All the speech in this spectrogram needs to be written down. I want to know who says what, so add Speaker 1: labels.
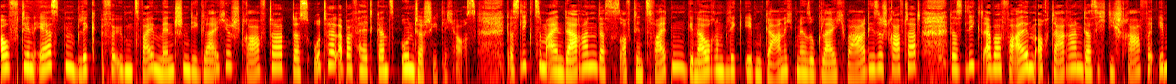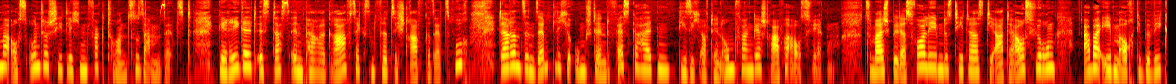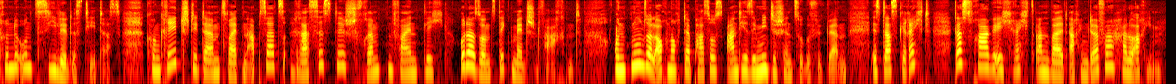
Speaker 1: Auf den ersten Blick verüben zwei Menschen die gleiche Straftat, das Urteil aber fällt ganz unterschiedlich aus. Das liegt zum einen daran, dass es auf den zweiten, genaueren Blick eben gar nicht mehr so gleich war, diese Straftat. Das liegt aber vor allem auch daran, dass sich die Strafe immer aus unterschiedlichen Faktoren zusammensetzt. Geregelt ist das in Paragraf 46 Strafgesetzbuch. Darin sind sämtliche Umstände festgehalten, die sich auf den Umfang der Strafe auswirken. Zum Beispiel das Vorleben des Täters, die Art der Ausführung, aber eben auch die Beweggründe und Ziele Ziele des Täters. Konkret steht da im zweiten Absatz rassistisch, fremdenfeindlich oder sonstig menschenverachtend. Und nun soll auch noch der Passus antisemitisch hinzugefügt werden. Ist das gerecht? Das frage ich Rechtsanwalt Achim Dörfer. Hallo Achim.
